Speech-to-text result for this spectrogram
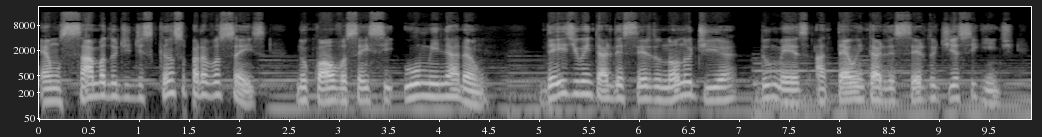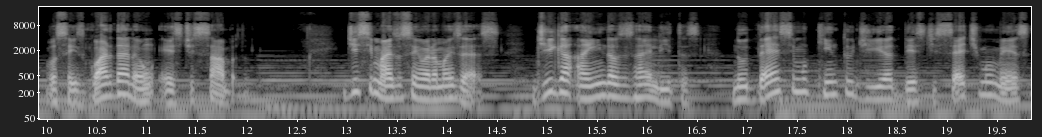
é um sábado de descanso para vocês, no qual vocês se humilharão. Desde o entardecer do nono dia do mês até o entardecer do dia seguinte, vocês guardarão este sábado. Disse mais o Senhor a Moisés: Diga ainda aos israelitas: No décimo quinto dia deste sétimo mês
